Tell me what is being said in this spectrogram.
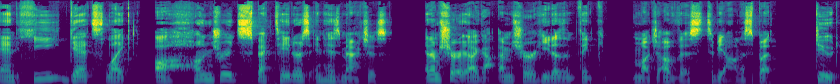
and he gets like a hundred spectators in his matches. And I'm sure I got, I'm sure he doesn't think much of this, to be honest. But dude,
